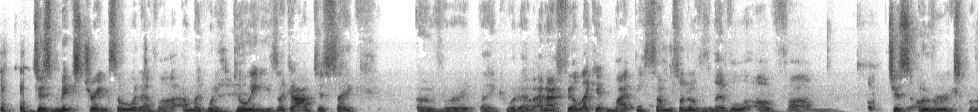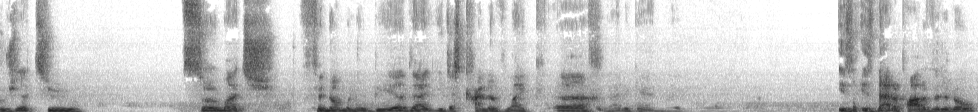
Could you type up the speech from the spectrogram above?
just mixed drinks or whatever. I'm like, what are you doing? He's like, I'm just like over it, like whatever. And I feel like it might be some sort of level of um, just overexposure to so much phenomenal beer that you just kind of like, uh, that again. Like, is is that a part of it at all?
